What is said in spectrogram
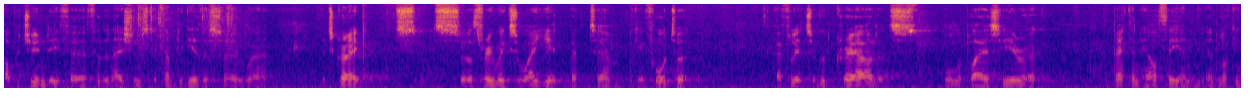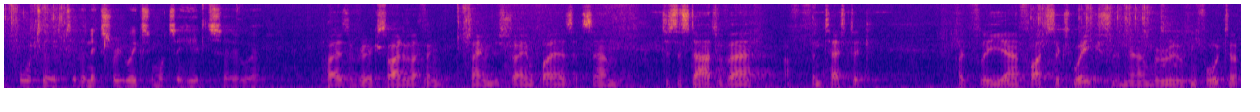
opportunity for, for the nations to come together. So uh, it's great. It's, it's sort of three weeks away yet, but um, looking forward to it. Hopefully, it's a good crowd. It's all the players here are, back and healthy, and, and looking forward to, to the next three weeks and what's ahead. So. Uh, players are very excited. I think same with the Australian players. It's um, just the start of a, of a fantastic, hopefully uh, five six weeks, and um, we're really looking forward to it.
